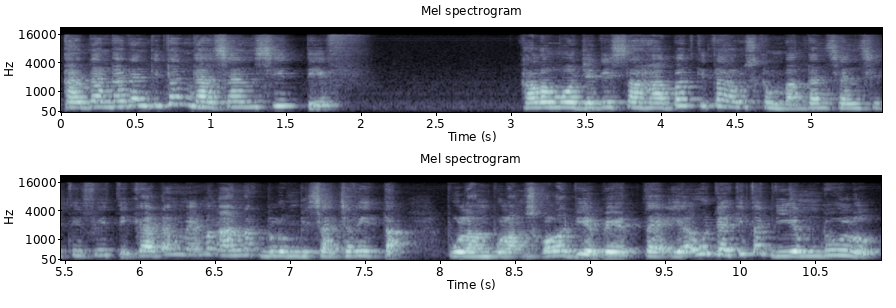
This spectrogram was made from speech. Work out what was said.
Kadang-kadang kita nggak sensitif kalau mau jadi sahabat, kita harus kembangkan sensitivity. Kadang memang anak belum bisa cerita. Pulang-pulang sekolah dia bete. Ya udah kita diem dulu.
